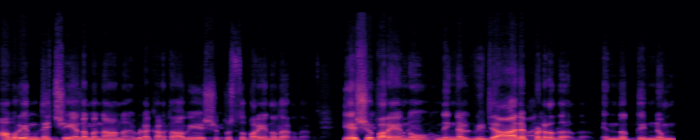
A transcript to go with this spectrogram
അവർ എന്ത് ചെയ്യണമെന്നാണ് ഇവിടെ കർത്താവ് യേശു ക്രിസ്തു പറയുന്നത്. യേശു പറയുന്നു നിങ്ങൾ വിചാരപ്പെടരുത്. എന്ത് തിന്നും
